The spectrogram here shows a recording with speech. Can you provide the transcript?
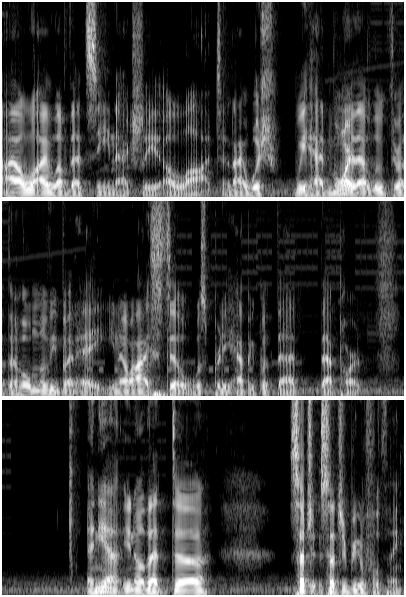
I I love that scene actually a lot, and I wish we had more of that Luke throughout the whole movie. But hey, you know, I still was pretty happy with that that part. And yeah, you know that uh, such such a beautiful thing,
